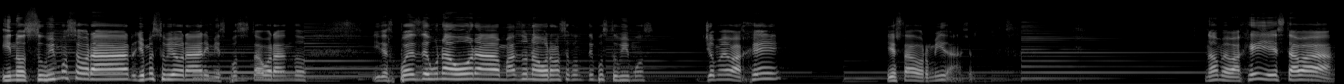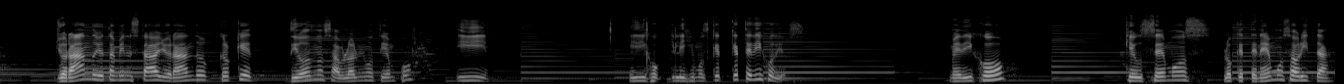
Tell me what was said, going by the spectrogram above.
Y nos subimos a orar, yo me subí a orar y mi esposa estaba orando. Y después de una hora, más de una hora, no sé cuánto tiempo estuvimos, yo me bajé y estaba dormida. No, me bajé y estaba llorando, yo también estaba llorando. Creo que Dios nos habló al mismo tiempo y, y dijo, le dijimos, ¿qué, ¿qué te dijo Dios? Me dijo que usemos lo que tenemos ahorita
